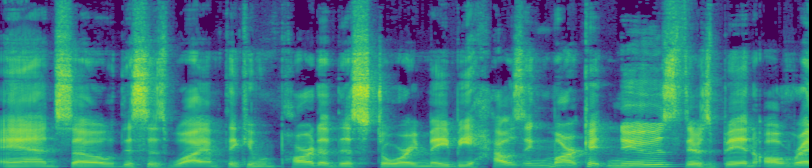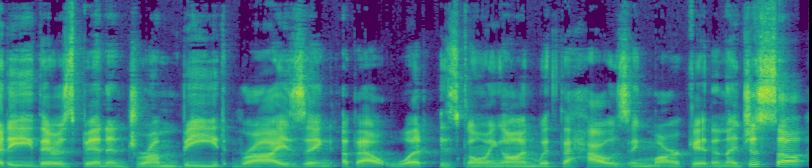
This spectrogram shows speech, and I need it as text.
And so this is why I'm thinking part of this story may be housing market news. There's been already, there's been a drumbeat rising about what is going on with the housing market. And I just saw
